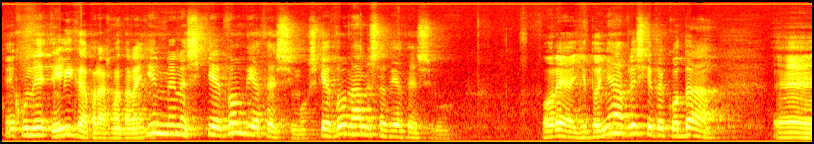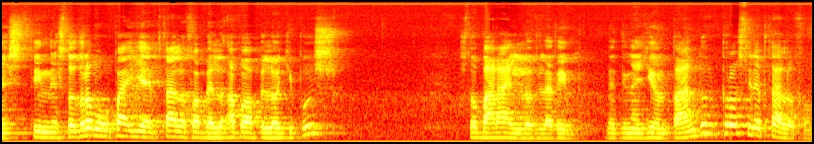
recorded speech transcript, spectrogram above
Έχουν λίγα πράγματα να γίνουν, είναι σχεδόν διαθέσιμο, σχεδόν άμεσα διαθέσιμο. Ωραία γειτονιά, βρίσκεται κοντά ε, στην, στον δρόμο που πάει για Επτάλοφο από Απελόκηπους, στον παράλληλο δηλαδή με την Αγίων Πάντων, προς την Επτάλοφο.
